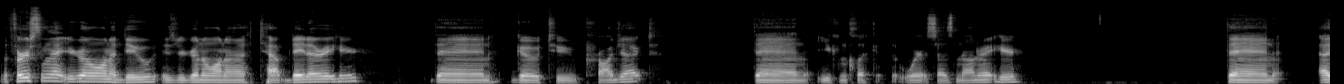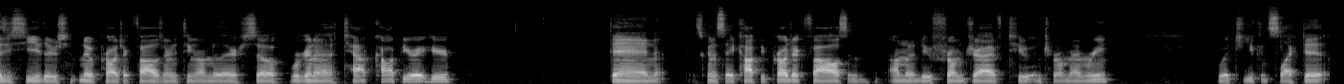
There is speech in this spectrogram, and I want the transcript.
The first thing that you're going to want to do is you're going to want to tap data right here then go to project. Then you can click where it says none right here. Then as you see there's no project files or anything under there. So we're gonna tap copy right here. Then it's going to say copy project files and I'm going to do from drive to internal memory which you can select it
